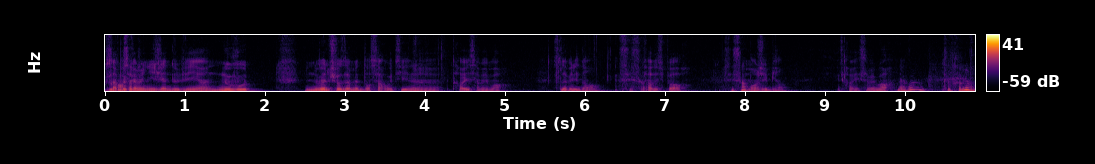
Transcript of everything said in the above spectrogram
C'est un peu concept. comme une hygiène de vie, un nouveau, une nouvelle chose à mettre dans sa routine, euh, travailler sa mémoire. Se laver les dents, ça. faire du sport, ça. manger bien et travailler sa mémoire. Bah ouais, c'est très bien.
